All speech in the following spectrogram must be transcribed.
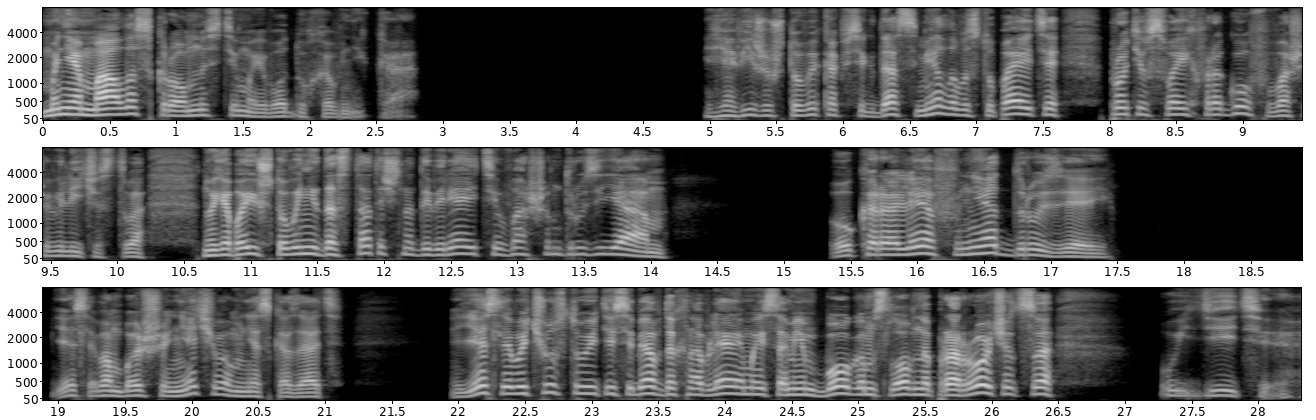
мне мало скромности моего духовника. Я вижу, что вы, как всегда, смело выступаете против своих врагов, Ваше Величество, но я боюсь, что вы недостаточно доверяете вашим друзьям. У королев нет друзей. Если вам больше нечего мне сказать, если вы чувствуете себя вдохновляемой самим Богом, словно пророчица, уйдите,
